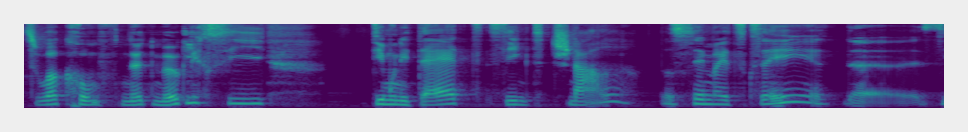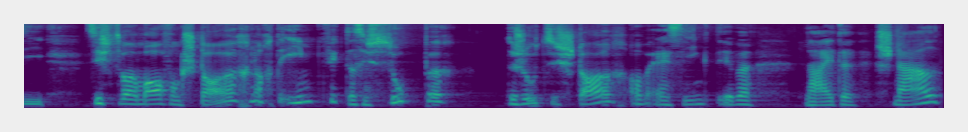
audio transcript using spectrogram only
Zukunft nicht möglich sein. Die Immunität sinkt schnell. Das haben wir jetzt gesehen. Äh, sie, sie ist zwar am Anfang stark nach der Impfung, das ist super. Der Schutz ist stark, aber er sinkt eben leider schnell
